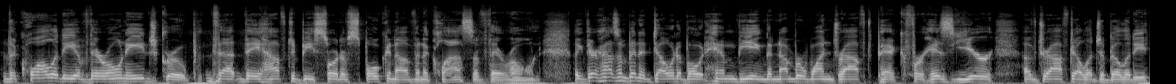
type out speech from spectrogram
the quality of their own age group that they have to be sort of spoken of in a class of their own. Like, there hasn't been a doubt about him being the number one draft pick for his year of draft eligibility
